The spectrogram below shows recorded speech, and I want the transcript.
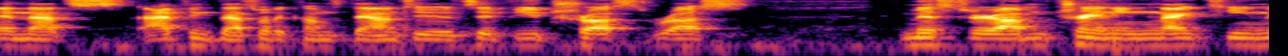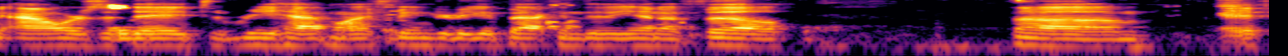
and that's I think that's what it comes down to. It's if you trust Russ, Mister. I'm training 19 hours a day to rehab my finger to get back into the NFL. Um, if,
